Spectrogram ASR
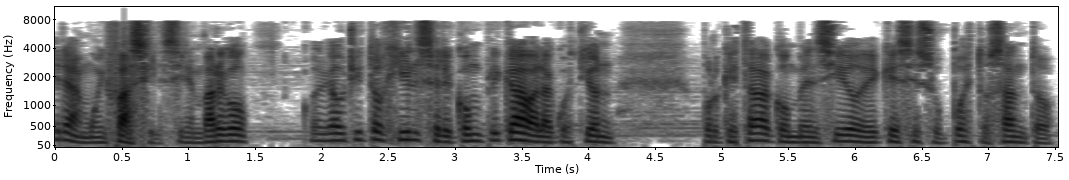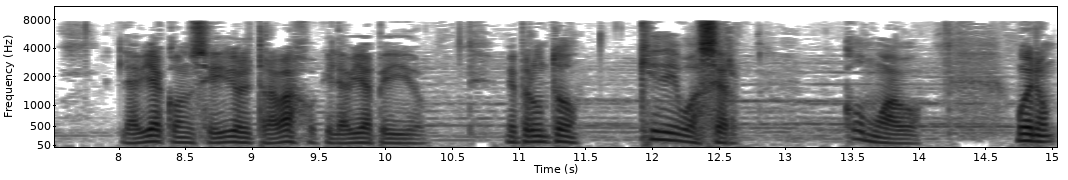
era muy fácil. Sin embargo, con el gauchito Gil se le complicaba la cuestión porque estaba convencido de que ese supuesto santo le había concedido el trabajo que le había pedido. Me preguntó, ¿qué debo hacer? ¿Cómo hago? Bueno,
